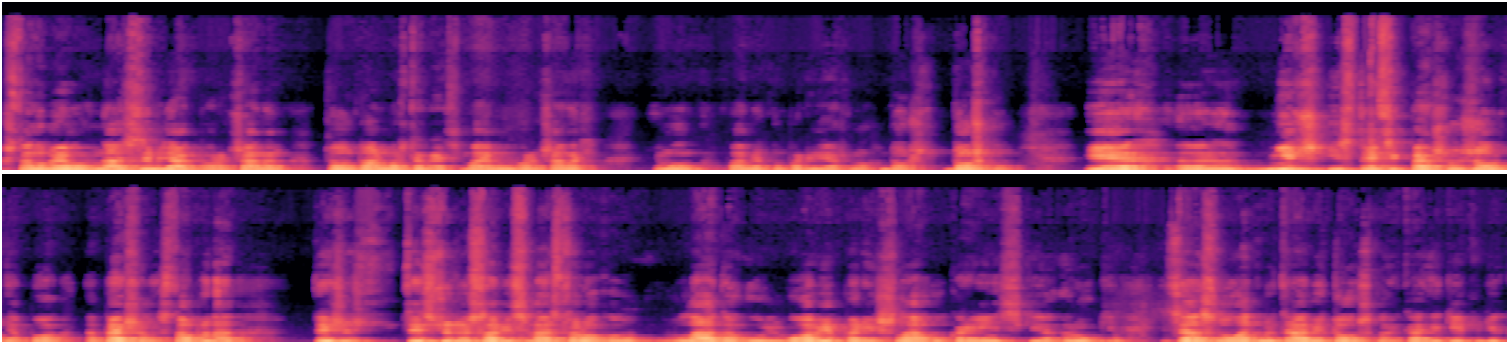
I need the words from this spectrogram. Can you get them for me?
встановив наш земляк Борочанин Теодор Мартинець. Маємо в Борочанах йому пам'ятну барельєфну дошку. І е, ніч із 31 жовтня по на 1 листопада 1918 року влада у Львові перейшла в українські руки. І це заслуга Дмитра Вітовського, який тоді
